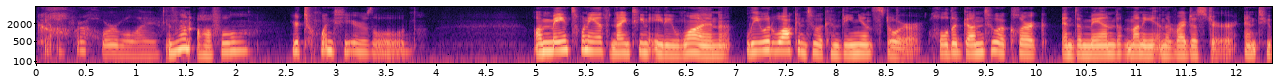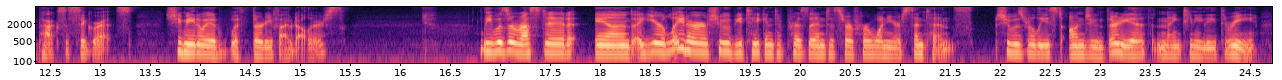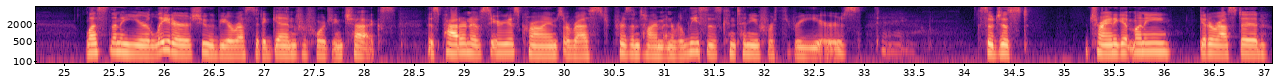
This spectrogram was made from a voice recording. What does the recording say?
God, what a horrible life. Isn't that awful? You're 20 years old. On May 20th, 1981, Lee would walk into a convenience store, hold a gun to a clerk, and demand money in the register and two packs of cigarettes. She made away with $35. Lee was arrested, and a year later, she would be taken to prison to serve her one year sentence. She was released on June 30th, 1983. Less than a year later, she would be arrested again for forging checks. This pattern of serious crimes, arrest, prison time, and releases continue for three years. Dang. So just trying to get money, get arrested,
